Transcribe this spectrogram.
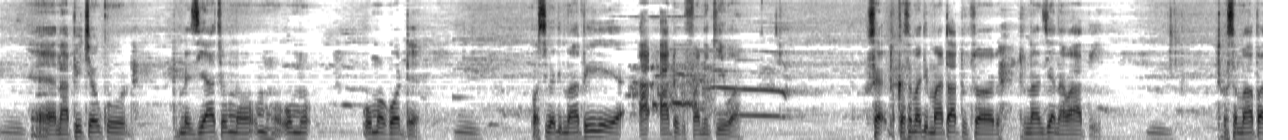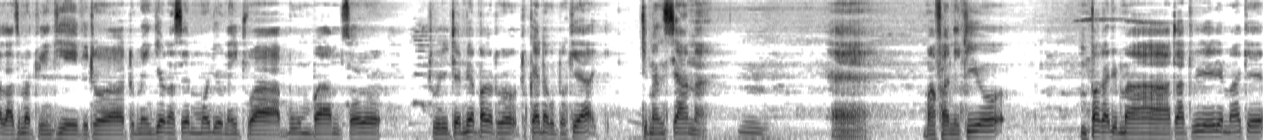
mm. eh, na picha huko tumeziacha umo, umo, umo, umo kote kwa siku ya Jumapili ha- hatukufanikiwa. Tukasema Jumatatu tunaanzia na wapi? mm. Tukasema hapa lazima tuingie hivi. Tu- Tumeingia na sehemu moja unaitwa Bumba Msoro, tulitembea mpaka tukaenda kutokea Kimansiana mm. eh, mafanikio mpaka Jumatatu ile ile, maana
